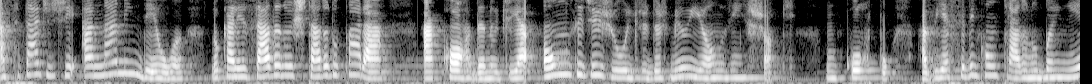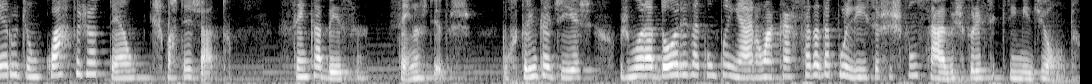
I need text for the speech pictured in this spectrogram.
A cidade de Ananindeua, localizada no estado do Pará, acorda no dia 11 de julho de 2011 em choque. Um corpo havia sido encontrado no banheiro de um quarto de hotel esquartejado, sem cabeça, sem os dedos. Por 30 dias, os moradores acompanharam a caçada da polícia aos responsáveis por esse crime hediondo.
